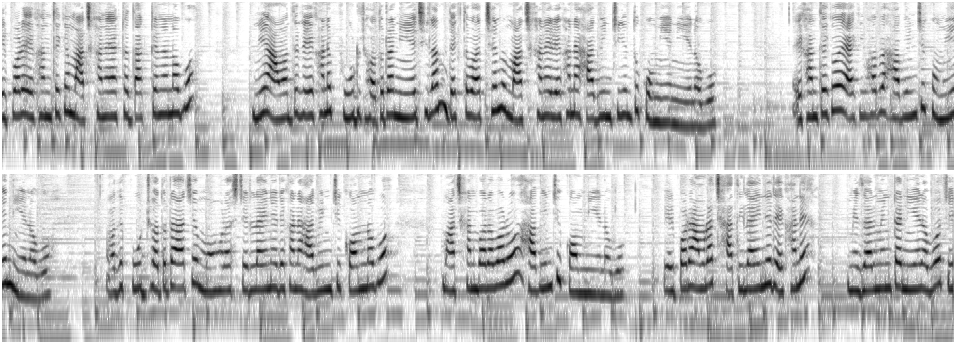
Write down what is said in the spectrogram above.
এরপরে এখান থেকে মাঝখানে একটা দাগ টেনে নেব। নিয়ে আমাদের এখানে পুট যতটা নিয়েছিলাম, দেখতে পাচ্ছেন মাঝখানের এখানে হাফ ইঞ্চি কিন্তু কমিয়ে নিয়ে নেব। এখান থেকেও একইভাবে হাফ ইঞ্চি কমিয়ে নিয়ে নেব। আমাদের পুট যতটা আছে, মহড়া স্টেট লাইনের এখানে হাফ ইঞ্চি কম নেব, মাঝখান বরাবরও হাফ ইঞ্চি কম নিয়ে নেব। এরপরে আমরা ছাতি লাইনের এখানে মেজারমেন্টটা নিয়ে নেব যে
